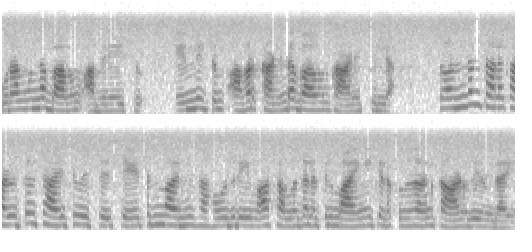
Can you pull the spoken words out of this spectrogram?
ഉറങ്ങുന്ന ഭാവം അഭിനയിച്ചു. എന്നിട്ടും അവർ കണ്ട ഭാവം കാണിച്ചില്ല. സ്വന്തം തല കഴുത്തിൽ ചായച്ചു വെച്ച് ചേട്ടന്മാരും സഹോദരിയും ആ സമതലത്തിൽ മയങ്ങിക്കിടക്കുന്നത് അവൻ കാണുകയുണ്ടായി.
